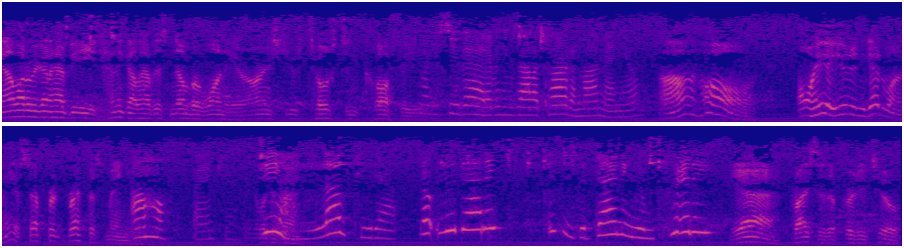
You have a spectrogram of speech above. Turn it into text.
Now what are we going to have to eat? I think I'll have this number one here orange juice, toast, and coffee. Well, you see that? Everything's a la carte on my menu. Huh? Oh. Oh, here, you didn't get one. Here, A separate breakfast menu. Oh, thank you. Take a look Gee, I love to eat. Don't you, Daddy? Isn't the dining room pretty? Yeah, prices are pretty, too.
